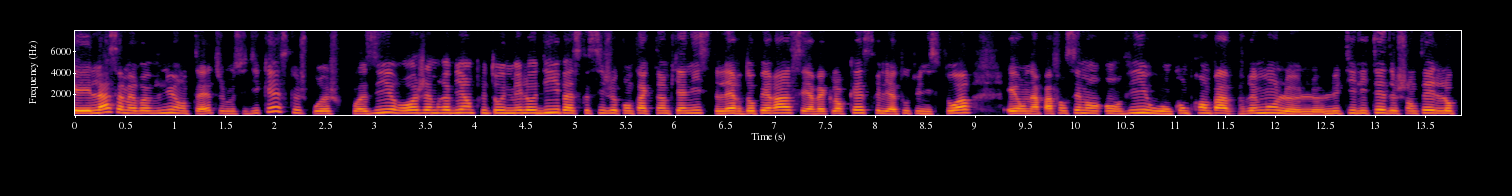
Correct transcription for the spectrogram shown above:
Et là, ça m'est revenu en tête. Je me suis dit, qu'est-ce que je pourrais choisir? Oh, j'aimerais bien plutôt une mélodie parce que si je contacte un pianiste, l'air d'opéra, c'est avec l'orchestre, il y a toute une histoire et on n'a pas forcément envie ou on comprend pas vraiment l'utilité de chanter l'opéra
